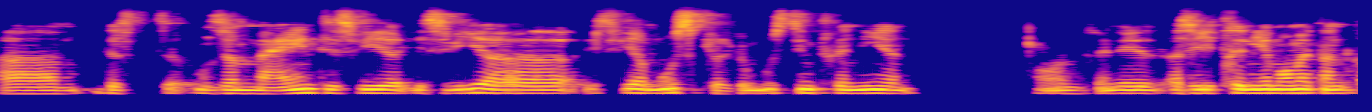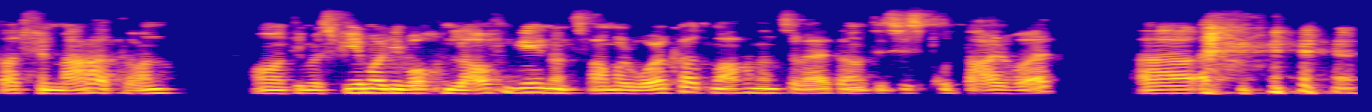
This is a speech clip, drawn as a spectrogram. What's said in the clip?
Ähm, das, unser Mind ist wie, ist, wie, ist wie ein Muskel, du musst ihn trainieren. Und wenn ich, also ich trainiere momentan gerade für einen Marathon und ich muss viermal die Woche laufen gehen und zweimal Workout machen und so weiter und das ist brutal hart. Äh,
